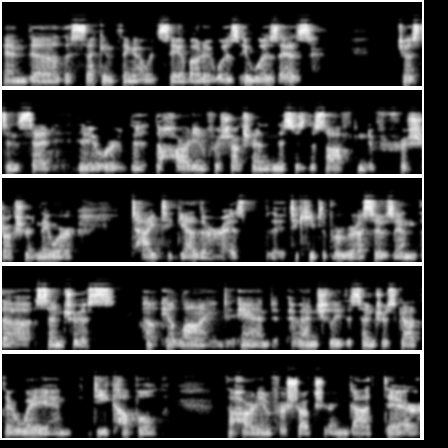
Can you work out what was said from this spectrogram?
And uh, the second thing I would say about it was it was as Justin said, there were the, the hard infrastructure and this is the soft infrastructure, and they were tied together as to keep the progressives and the centrists uh, aligned. And eventually, the centrists got their way and decoupled the hard infrastructure and got their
